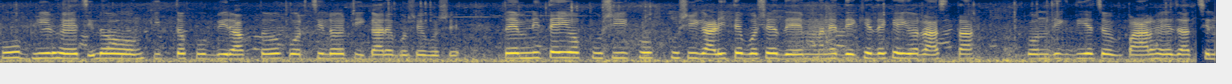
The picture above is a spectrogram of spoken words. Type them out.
খুব ভিড় হয়েছিল, অঙ্কিত তো খুব বিরক্ত করছিল টিকারে বসে বসে। তো এমনিতেই ও খুশি, খুব খুশি গাড়িতে বসে দে মানে দেখে দেখেই ওর রাস্তা কোন দিক দিয়ে পার হয়ে যাচ্ছিল,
